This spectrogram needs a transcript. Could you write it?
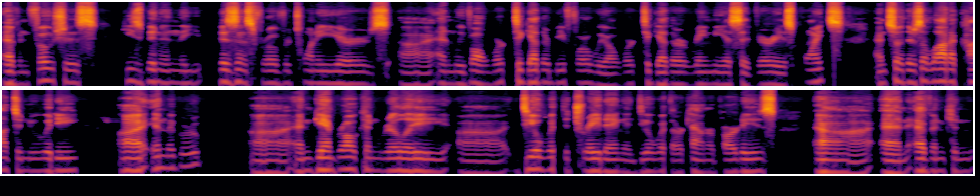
Evan Focius, he's been in the business for over 20 years, uh, and we've all worked together before. We all worked together at Ramius at various points. And so there's a lot of continuity uh, in the group. Uh, and Gambrell can really uh, deal with the trading and deal with our counterparties. Uh, and Evan can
